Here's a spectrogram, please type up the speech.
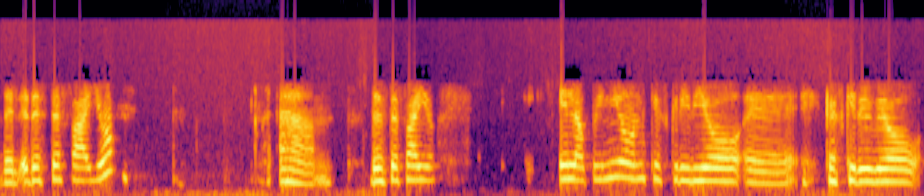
de, este fallo, de este fallo, en la opinión que escribió eh, que escribió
